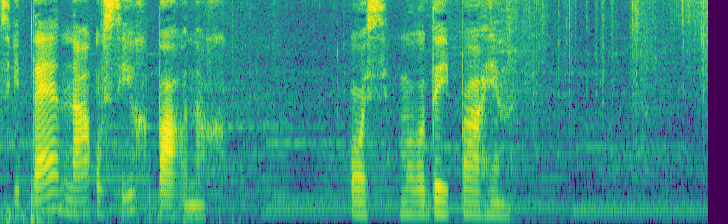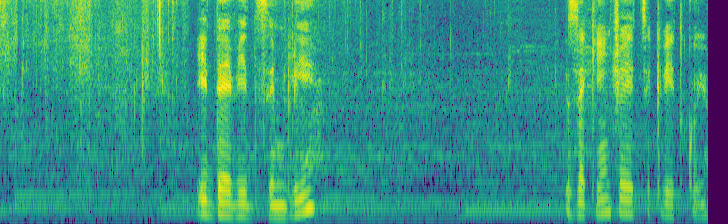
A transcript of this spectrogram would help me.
Цвіте на усіх пагонах. Ось молодий пагін. Іде від землі, закінчується квіткою.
